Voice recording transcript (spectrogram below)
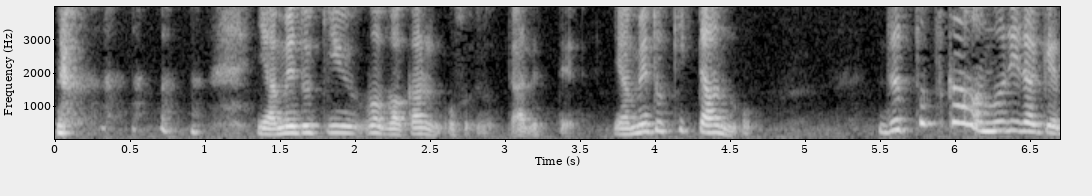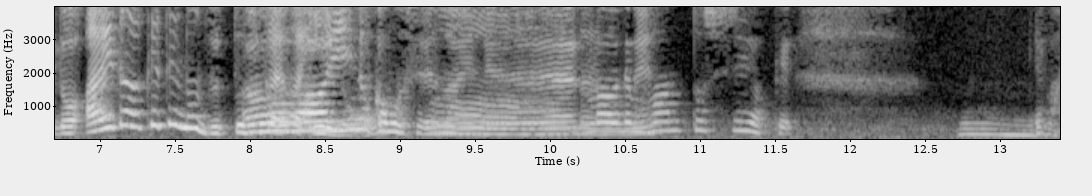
やめ時はわかるの？そういうのって、あれって。やめ時ってあんの？ずっと使うは無理だけど、間開けてのずっと使えばいいの？いいのかもしれないね。なるまあでも半年やけ。うん、でもあ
